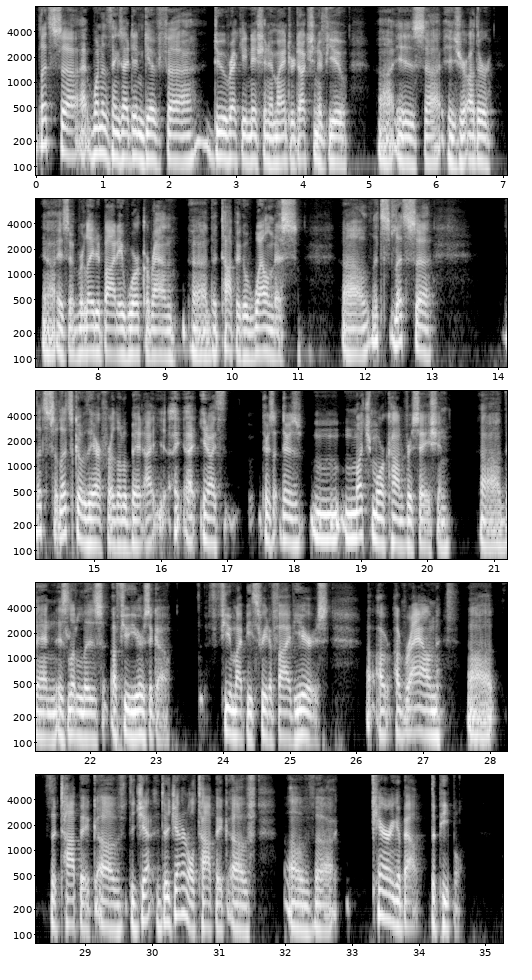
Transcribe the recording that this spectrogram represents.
let's uh, one of the things i didn't give uh, due recognition in my introduction of you uh, is uh, is your other uh, is a related body of work around uh, the topic of wellness. Uh, let's let's uh, let's let's go there for a little bit. I, I, I you know, I th- there's there's m- much more conversation uh, than as little as a few years ago. A few might be three to five years uh, around the topic of the gen- the general topic of of caring about the people.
